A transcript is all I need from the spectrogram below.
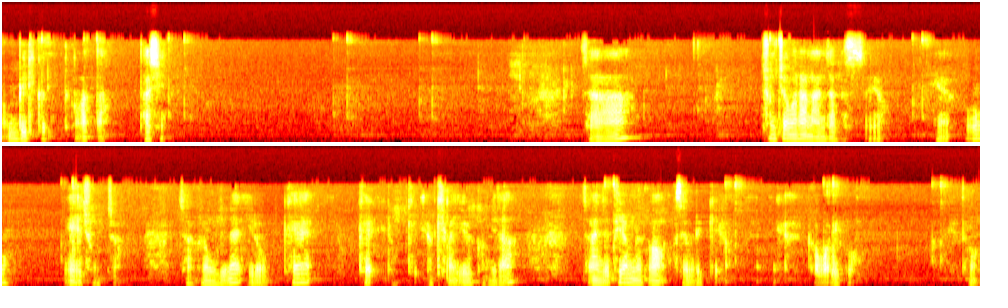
너무 미리 끝것 같다. 다시. 자, 중점을 하나 안 잡았어요. 얘하고 얘 중점. 자, 그럼 우리는 이렇게, 이렇게, 이렇게, 이렇게만 이을 겁니다. 자, 이제 필요 없는 거 없애버릴게요. 꺼버리고, 얘도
